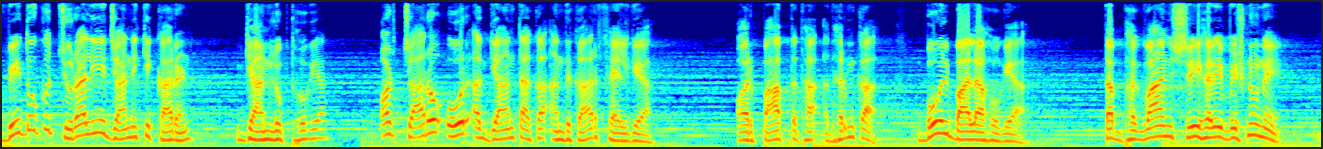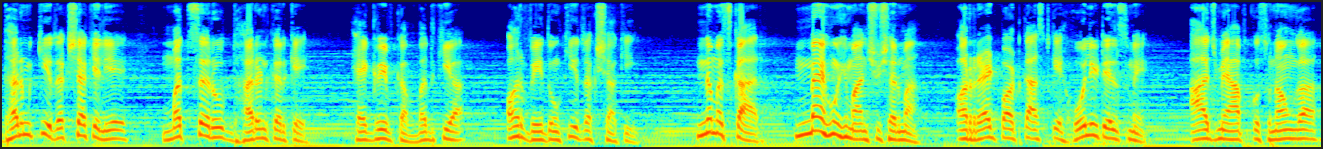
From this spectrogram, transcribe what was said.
वेदों को चुरा लिए जाने के कारण ज्ञान लुप्त हो गया और चारों ओर अज्ञानता का अंधकार फैल गया और पाप तथा अधर्म का बोलबाला हो गया। तब भगवान श्री हरि विष्णु ने धर्म की रक्षा के लिए मत्स्य रूप धारण करके हैग्रीव का वध किया और वेदों की रक्षा की। नमस्कार, मैं हूँ हिमांशु शर्मा और रेड पॉडकास्ट के होली टेल्स में आज मैं आपको सुनाऊँगा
